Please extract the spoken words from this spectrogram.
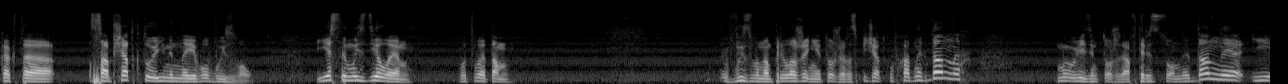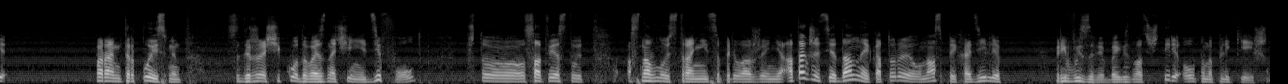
как-то сообщат, кто именно его вызвал. Если мы сделаем вот в этом вызванном приложении тоже распечатку входных данных, мы увидим тоже авторизационные данные и параметр placement, содержащий кодовое значение default, что соответствует основной странице приложения, а также те данные, которые у нас приходили при вызове BX24 Open Application.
